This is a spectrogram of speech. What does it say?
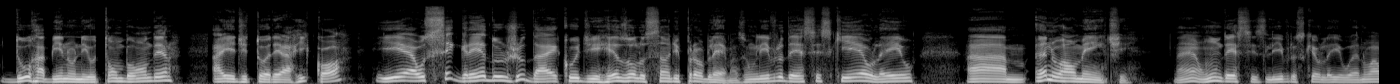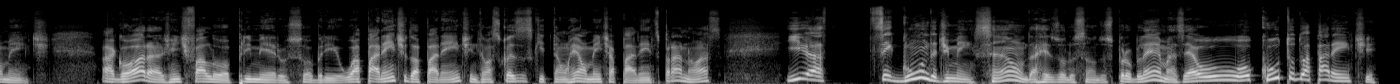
do Rabino Newton Bonder, a editora é a Ricó e é O Segredo Judaico de Resolução de Problemas, um livro desses que eu leio um, anualmente, né? um desses livros que eu leio anualmente. Agora a gente falou primeiro sobre o aparente do aparente, então as coisas que estão realmente aparentes para nós, e a segunda dimensão da resolução dos problemas é o oculto do aparente.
